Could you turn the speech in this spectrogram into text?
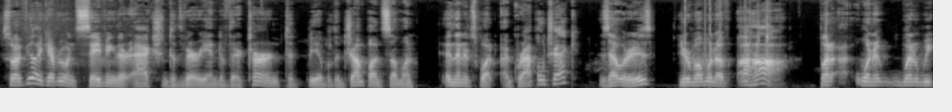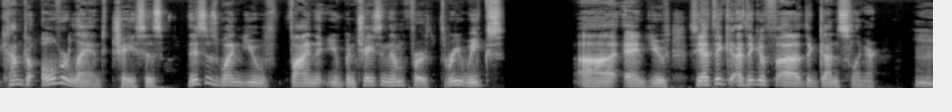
So I feel like everyone's saving their action to the very end of their turn to be able to jump on someone, and then it's what a grapple check. Is that what it is? Your moment of aha. But uh, when it, when we come to overland chases, this is when you find that you've been chasing them for three weeks uh, and you see, I think I think of uh, the Gunslinger Hmm.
